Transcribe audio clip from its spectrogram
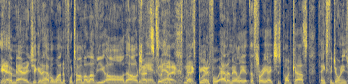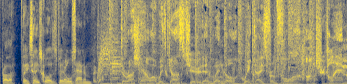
with the marriage. You're going to have a wonderful time. I love you. Oh, they're holding That's hands good, now. mate. That's Mate, great. beautiful. Adam Elliott, the Three H's podcast. Thanks for joining us, brother. Thanks, heaps, guys. It's been Thanks, awesome. Adam. The Rush Hour with Gus, Jude, and Wendell. Weekdays from 4 on Triple M.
